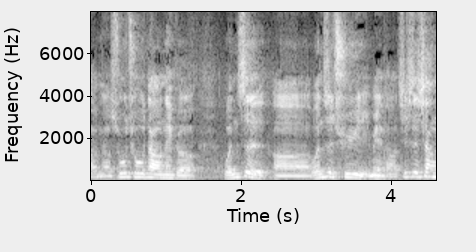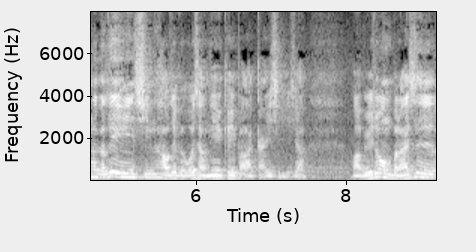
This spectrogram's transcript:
表呢输出到那个文字呃文字区域里面啊，其实像那个列印星号这个，我想你也可以把它改写一下啊。比如说我们本来是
